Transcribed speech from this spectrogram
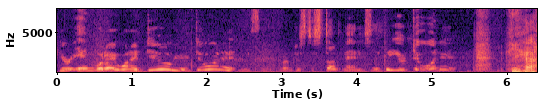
you're in what I want to do. You're doing it. And he's like, but I'm just a stunt man. He's like, but you're doing it. Yeah,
